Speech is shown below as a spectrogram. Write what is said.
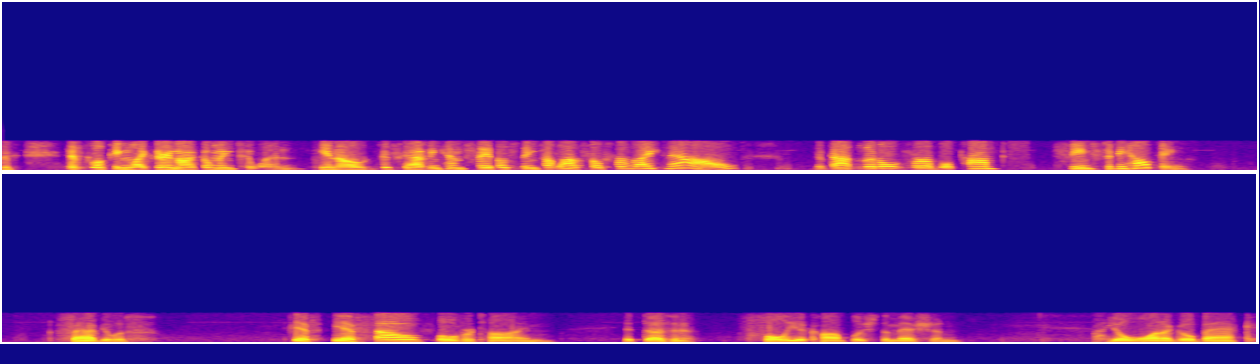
it's looking like they're not going to win. You know, just having him say those things out loud. So for right now, that little verbal prompt seems to be helping. Fabulous. If if So over time it doesn't Mhm. fully accomplish the mission, right. you'll want to go back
